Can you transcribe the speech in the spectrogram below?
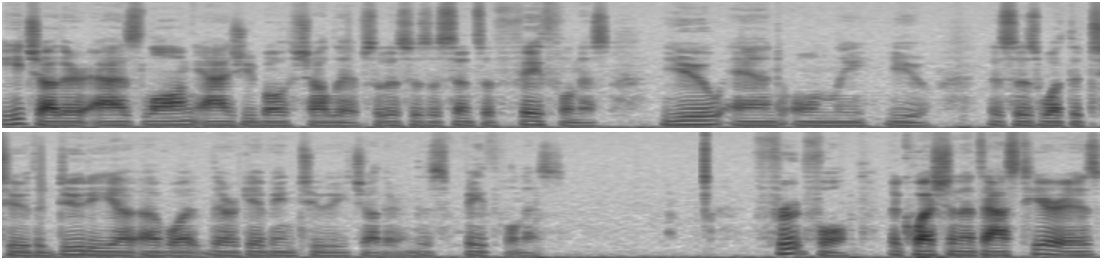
each other as long as you both shall live? So, this is a sense of faithfulness, you and only you. This is what the two, the duty of what they're giving to each other, this faithfulness. Fruitful, the question that's asked here is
